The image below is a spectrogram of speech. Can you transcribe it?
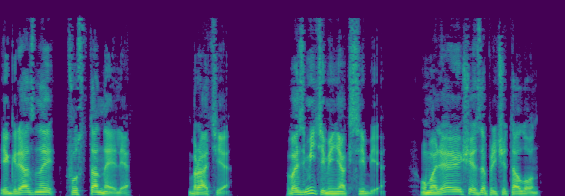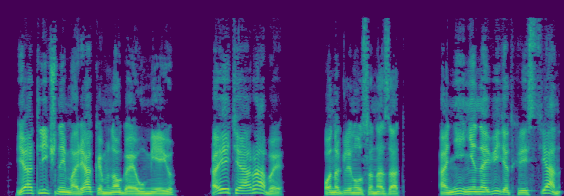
и грязной фустанеле. «Братья, возьмите меня к себе», — умоляюще запричитал он. «Я отличный моряк и многое умею, а эти арабы...» Он оглянулся назад. Они ненавидят христиан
